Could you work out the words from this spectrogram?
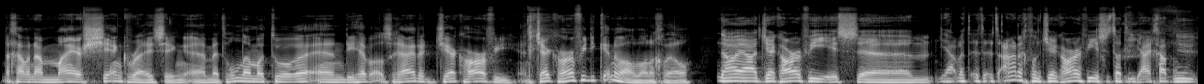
Dan gaan we naar Meyer Shank Racing uh, met Honda motoren. En die hebben als rijder Jack Harvey. En Jack Harvey, die kennen we allemaal nog wel. Nou ja, Jack Harvey is. Uh, ja, het, het, het, aardige van Jack Harvey is, is dat hij, hij gaat nu.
